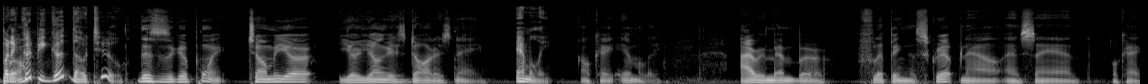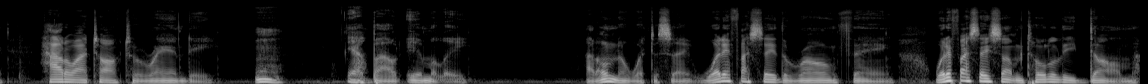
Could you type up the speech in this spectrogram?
But it could be good though, too. This is a good point. Tell me your your youngest daughter's name. Emily. Okay, Emily. I remember flipping the script now and saying, okay, how do I talk to Randy mm. Yeah. about Emily? I don't know what to say. What if I say the wrong thing? What if I say something totally dumb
